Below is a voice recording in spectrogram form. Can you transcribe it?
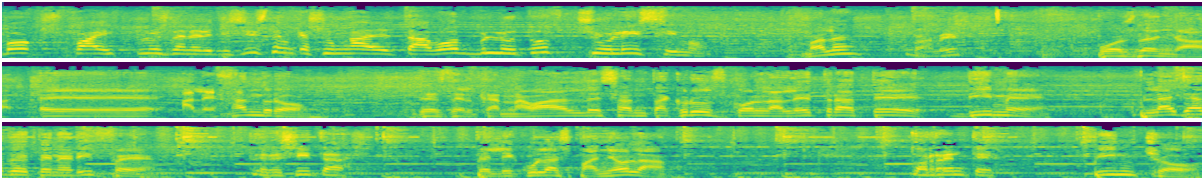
Box 5 Plus de Energy System, que es un altavoz Bluetooth chulísimo. ¿Vale? Vale. Pues venga, eh, Alejandro, desde el Carnaval de Santa Cruz con la letra T, dime, Playa de Tenerife, Teresitas. película española, Torrente. Pincho,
